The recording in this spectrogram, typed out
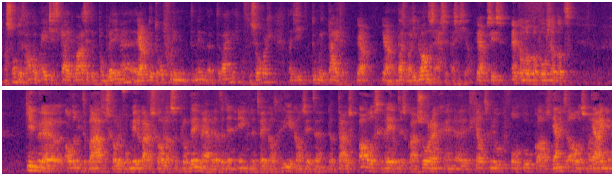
maar soms is het handig om eventjes te kijken waar zit het probleem. Hè? Ja. Doet de opvoeding te, minder, te weinig, of de zorg, dat je ziet, doen we het beide. Ja. Ja. En dat is wel, die balans is echt essentieel. Ja, precies. En ik kan me ook wel voorstellen dat kinderen, al dan niet op basisscholen of middelbare scholen, als ze problemen hebben, dat het in een van de twee categorieën kan zitten. Dat thuis alles geregeld is qua zorg en uh, geld genoeg, volle koelkast, niet alles, maar weinig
